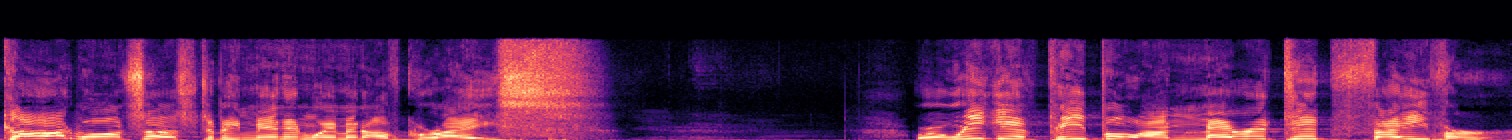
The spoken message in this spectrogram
God wants us to be men and women of grace, where we give people unmerited favor.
